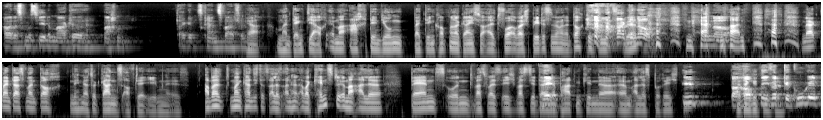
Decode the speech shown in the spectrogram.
Aber das muss jede Marke machen. Da gibt es keinen Zweifel. Ja, und man denkt ja auch immer, ach, den Jungen, bei denen kommt man noch gar nicht so alt vor, aber spätestens, wenn man dann doch gesiezt wird, genau. merkt, genau. Man, merkt man, dass man doch nicht mehr so ganz auf der Ebene ist. Aber man kann sich das alles anhören. Aber kennst du immer alle Bands und was weiß ich, was dir deine nee. Patenkinder ähm, alles berichten? Überhaupt nicht, wird gegoogelt.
